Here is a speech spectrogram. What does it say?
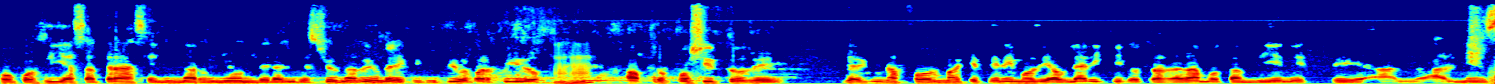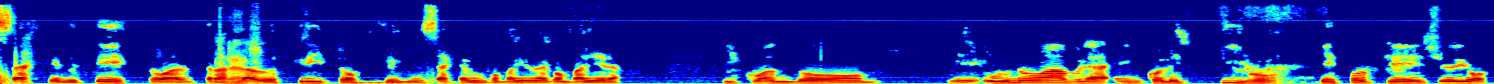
pocos días atrás en una reunión de la dirección, una reunión del Ejecutivo del Partido, a propósito de, de alguna forma que tenemos de hablar y que lo trasladamos también este, al, mensaje de texto, al traslado escrito del mensaje de algún compañero o una compañera. Y cuando eh, uno habla en colectivo, es porque yo digo,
